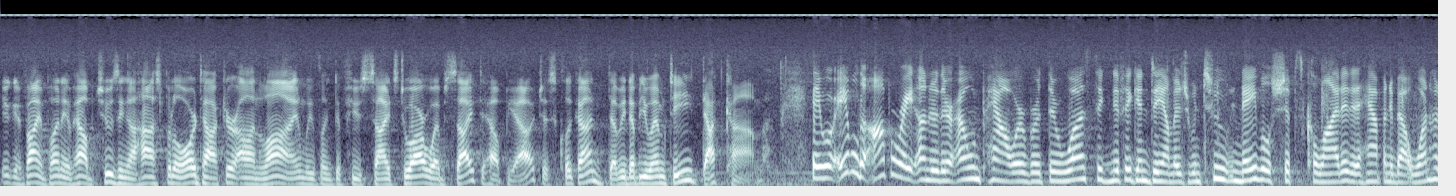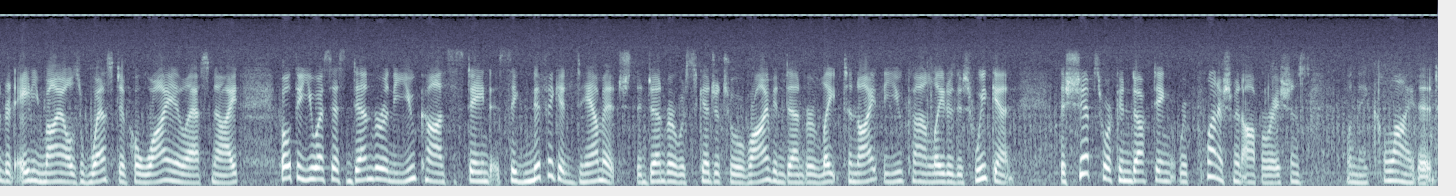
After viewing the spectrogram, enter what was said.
You can find plenty of help choosing a hospital or doctor online. We've linked a few sites to our website to help you out. Just click on wwmt.com. They were able to operate under their own power, but there was significant damage when two naval ships collided. It happened about 180 miles west of Hawaii last night. Both the USS Denver and the Yukon sustained significant damage. The Denver was scheduled to arrive in Denver late tonight, the Yukon later this weekend. The ships were conducting replenishment operations when they collided.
